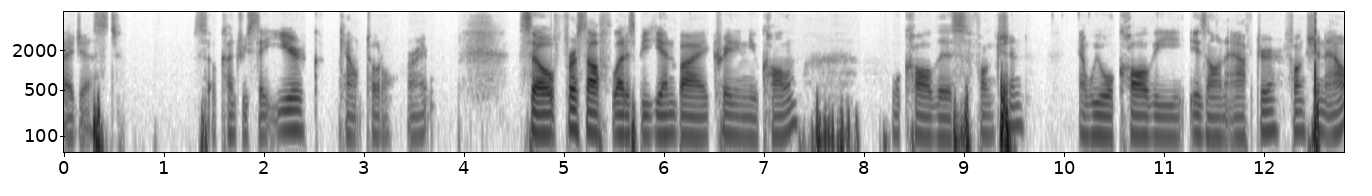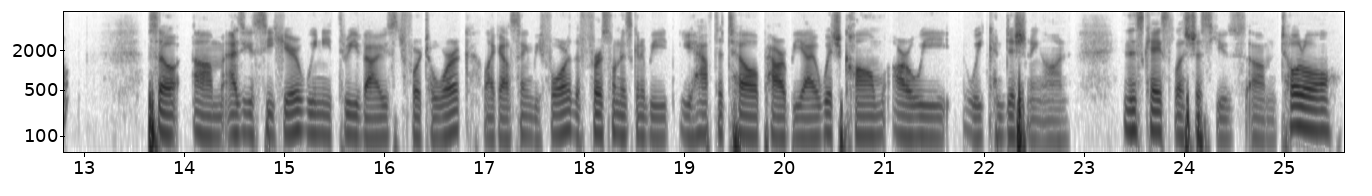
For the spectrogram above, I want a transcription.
digest. So country, state, year, count total, all right? So first off, let us begin by creating a new column. We'll call this function, and we will call the is on after function out. So um, as you can see here, we need three values for it to work. Like I was saying before, the first one is going to be you have to tell Power BI which column are we we conditioning on. In this case, let's just use um, total,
